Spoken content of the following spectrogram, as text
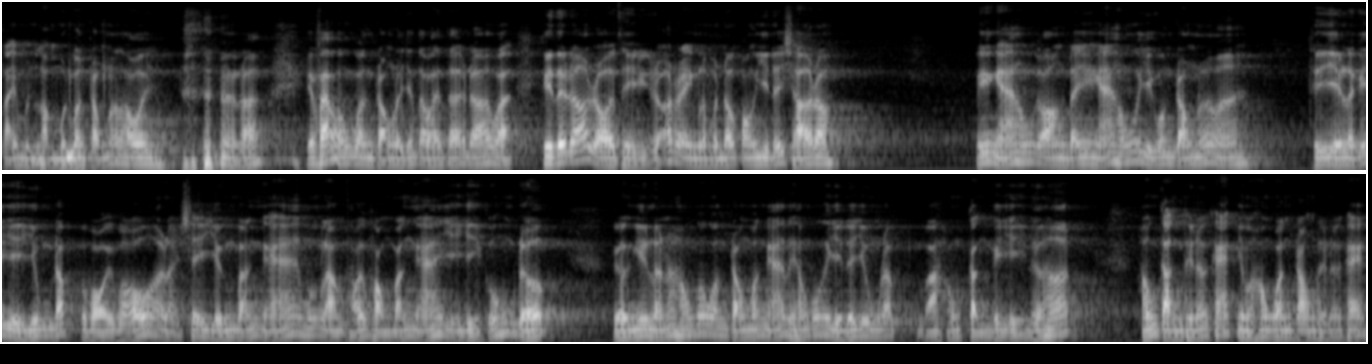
tại mình lầm mình quan trọng nó thôi. Đó, cái pháp không quan trọng là chúng ta phải tới đó. Và khi tới đó rồi thì rõ ràng là mình đâu còn gì để sợ đâu. Cái ngã không còn, tại vì ngã không có gì quan trọng nữa mà. Thì vậy là cái gì? Dung đắp và bồi bổ hay là xây dựng bản ngã, muốn làm thổi phòng bản ngã gì gì cũng không được. Gần như là nó không có quan trọng, bản ngã thì không có cái gì để dung đắp. Và không cần cái gì nữa hết. Không cần thì nó khác, nhưng mà không quan trọng thì nó khác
